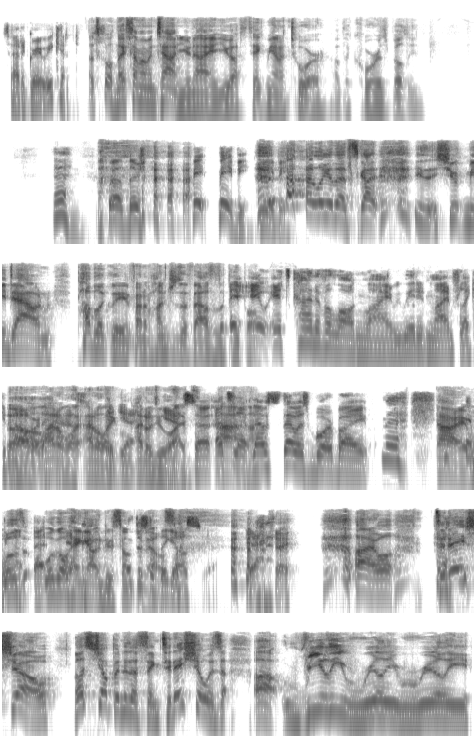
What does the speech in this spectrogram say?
So I had a great weekend. That's cool. Next time I'm in town, you and I, you have to take me on a tour of the Coors building. Yeah. Well, there's may, maybe, maybe. Look at that, Scott. He's shooting me down publicly in front of hundreds of thousands of people. it- it's kind of a long line. We waited in line for like an Oh, hour. I don't like- I don't like- But I don't do yeah, lines. So that's Ah. that was that was more my. Meh. All right, we'll we'll go Yeah. hang out and do We'll something, do something else. else. Yeah. yeah. okay. All right. Well, today's show. Let's jump into the thing. Today's show is uh really, really, really.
